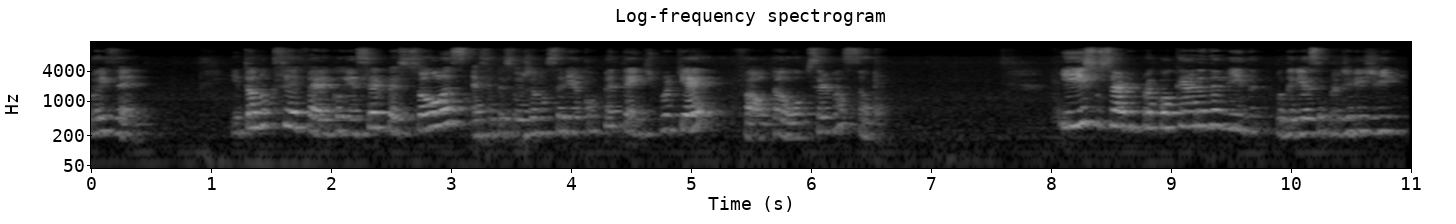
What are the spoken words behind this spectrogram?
Pois é. Então, no que se refere a conhecer pessoas, essa pessoa já não seria competente, porque falta observação. E isso serve para qualquer área da vida. Poderia ser para dirigir.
